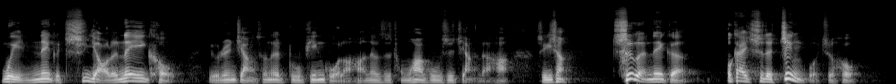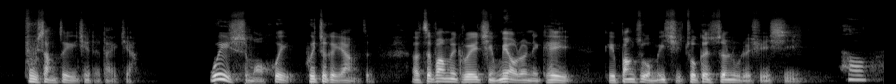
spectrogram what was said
为那个吃咬的那一口，有人讲说那毒苹果了哈，那是童话故事讲的哈。实际上吃了那个不该吃的禁果之后，付上这一切的代价，为什么会会这个样子？啊，这方面可以请妙人，你可以可以帮助我们一起做更深入的学习。好。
